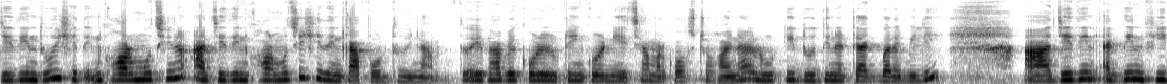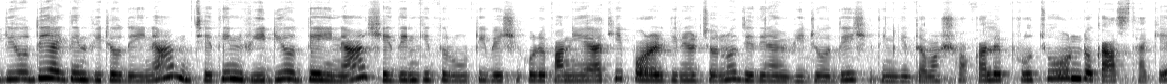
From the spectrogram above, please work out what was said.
যেদিন ধুই সেদিন ঘর মুছি না, আর যেদিন ঘর মুছি সেদিন কাপড় ধুই না। তো এইভাবে করে রুটিন করে নিয়েছি, আমার কষ্ট হয় না। রুটি দুই দিনের একবারে বিলি। যেদিন একদিন ভিডিও দিই, একদিন ভিডিও দিই না। যেদিন ভিডিও দেই না, সেদিন কিন্তু রুটি বেশি করে বানিয়ে রাখি পরের দিনের জন্য। যেদিন আমি ভিডিও দিই, সেদিন কিন্তু আমার সকালে প্রচণ্ড কাজ থাকে।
